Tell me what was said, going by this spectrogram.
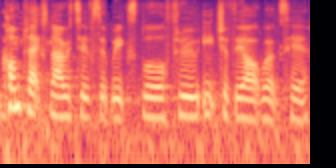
complex narratives that we explore through each of the artworks here.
